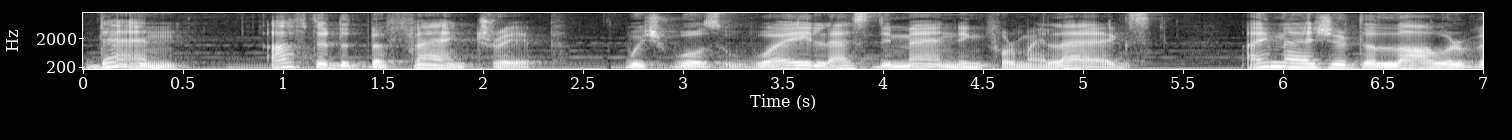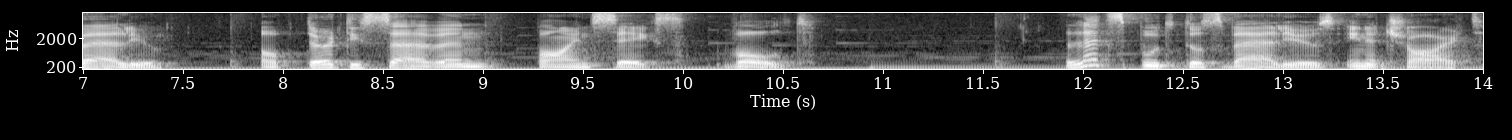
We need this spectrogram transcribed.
Then, after the Bafang trip, which was way less demanding for my legs, I measured a lower value of 37.6 volt. Let's put those values in a chart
